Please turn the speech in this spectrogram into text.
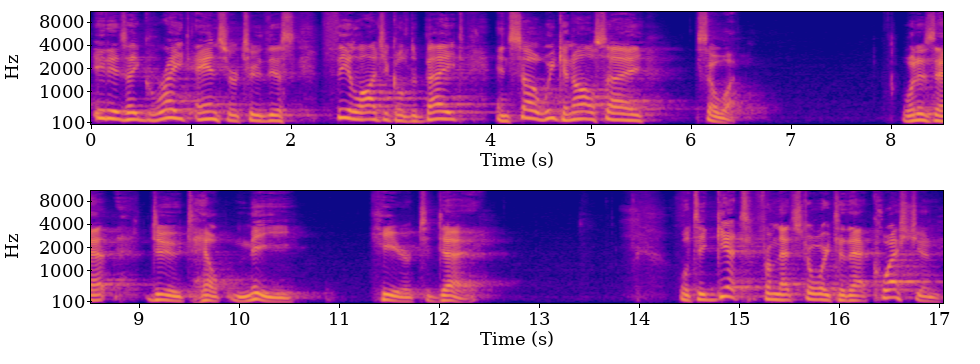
It is a great answer to this theological debate. And so we can all say, so what? What does that do to help me here today? Well, to get from that story to that question,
